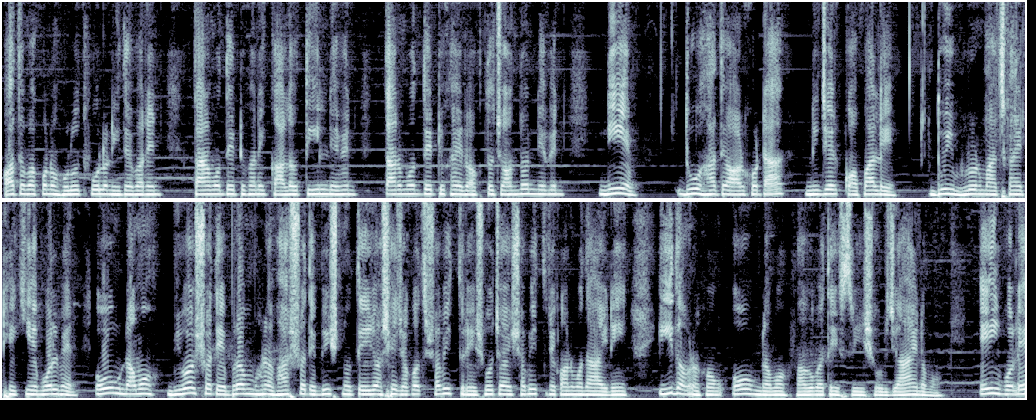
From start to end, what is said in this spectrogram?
অথবা কোনো হলুদ ফুলও নিতে পারেন। তার মধ্যে একটুখানি কালো তিল নেবেন, তার মধ্যে একটুখানি রক্তচন্দন নেবেন, নিয়ে দু হাতে অর্ঘটা নিজের কপালে দুই ভ্রুর মাঝখানে ঠেকিয়ে বলবেন, ওং নম বিবস্বতে ব্রহ্মণ ভাস্বতে বিষ্ণু তেজসে জগৎ সবিত্রে সুজয় সবিত্রে কর্মদায়িনী। ঈদম রকম ওম নম ভগবতে শ্রী সূর্যায় নম। এই বলে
